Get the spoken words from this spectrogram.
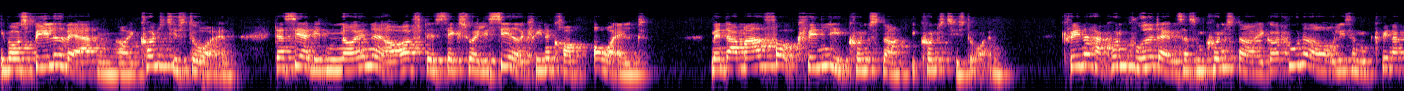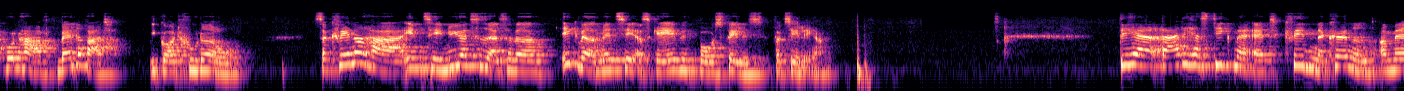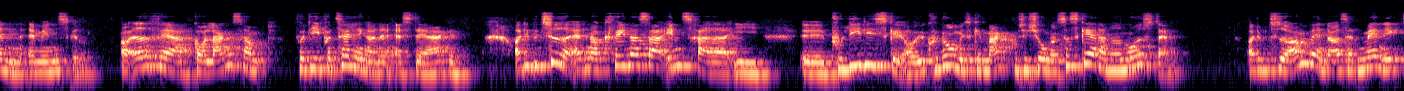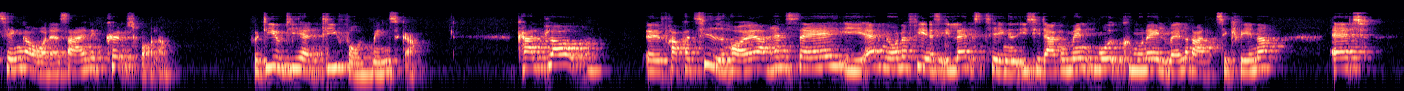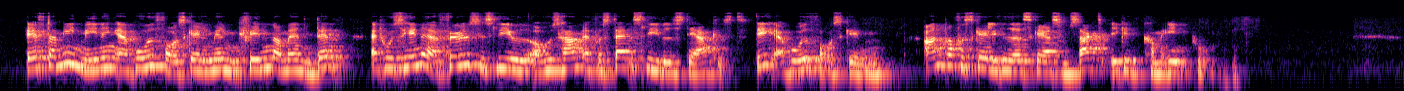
I vores billedverden og i kunsthistorien, der ser vi den nøgne og ofte seksualiserede kvindekrop overalt. Men der er meget få kvindelige kunstnere i kunsthistorien. Kvinder har kun kunnet uddanne sig som kunstnere i godt 100 år, ligesom kvinder kun har haft valgret i godt 100 år. Så kvinder har indtil i nyere tid altså været, ikke været med til at skabe vores fælles fortællinger. Det her, der er det her stigma, at kvinden er kønnet og manden er mennesket. Og adfærd går langsomt, fordi fortællingerne er stærke. Og det betyder, at når kvinder så indtræder i øh, politiske og økonomiske magtpositioner, så sker der noget modstand. Og det betyder omvendt også, at mænd ikke tænker over deres egne kønsroller. For de er jo de her default mennesker. Karl Plov øh, fra partiet Højre, han sagde i 1888 i landstinget i sit argument mod kommunal valgret til kvinder, at efter min mening er hovedforskellen mellem kvinden og manden den, at hos hende er følelseslivet, og hos ham er forstandslivet stærkest. Det er hovedforskellen. Andre forskelligheder skal jeg som sagt ikke komme ind på.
